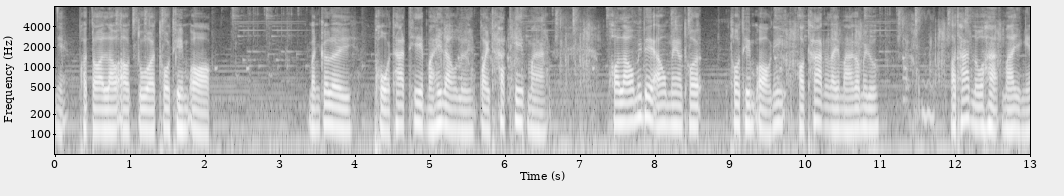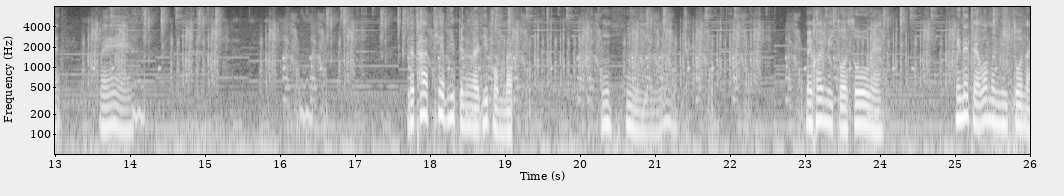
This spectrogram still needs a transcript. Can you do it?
เนี่ย พอตอนเราเอาตัวโทเทมออก มันก็เลยโผล่ธาตุเทพมาให้เราเลย ปล่อยธาตุเทพมา พอเราไม่ได้เอาแมวโทโทเทมออกนี่ เอาธาตุอะไรมาก็ไม่รู้ เอาธาตุโลหะมาอย่างเงี้ยแม่ แล้วธาตุเทพนี่เป็นอะไรที่ผมแบบไม่ค่อยมีตัวสู้ไง ไม่แน่ใจว่ามันมีตัวไหน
